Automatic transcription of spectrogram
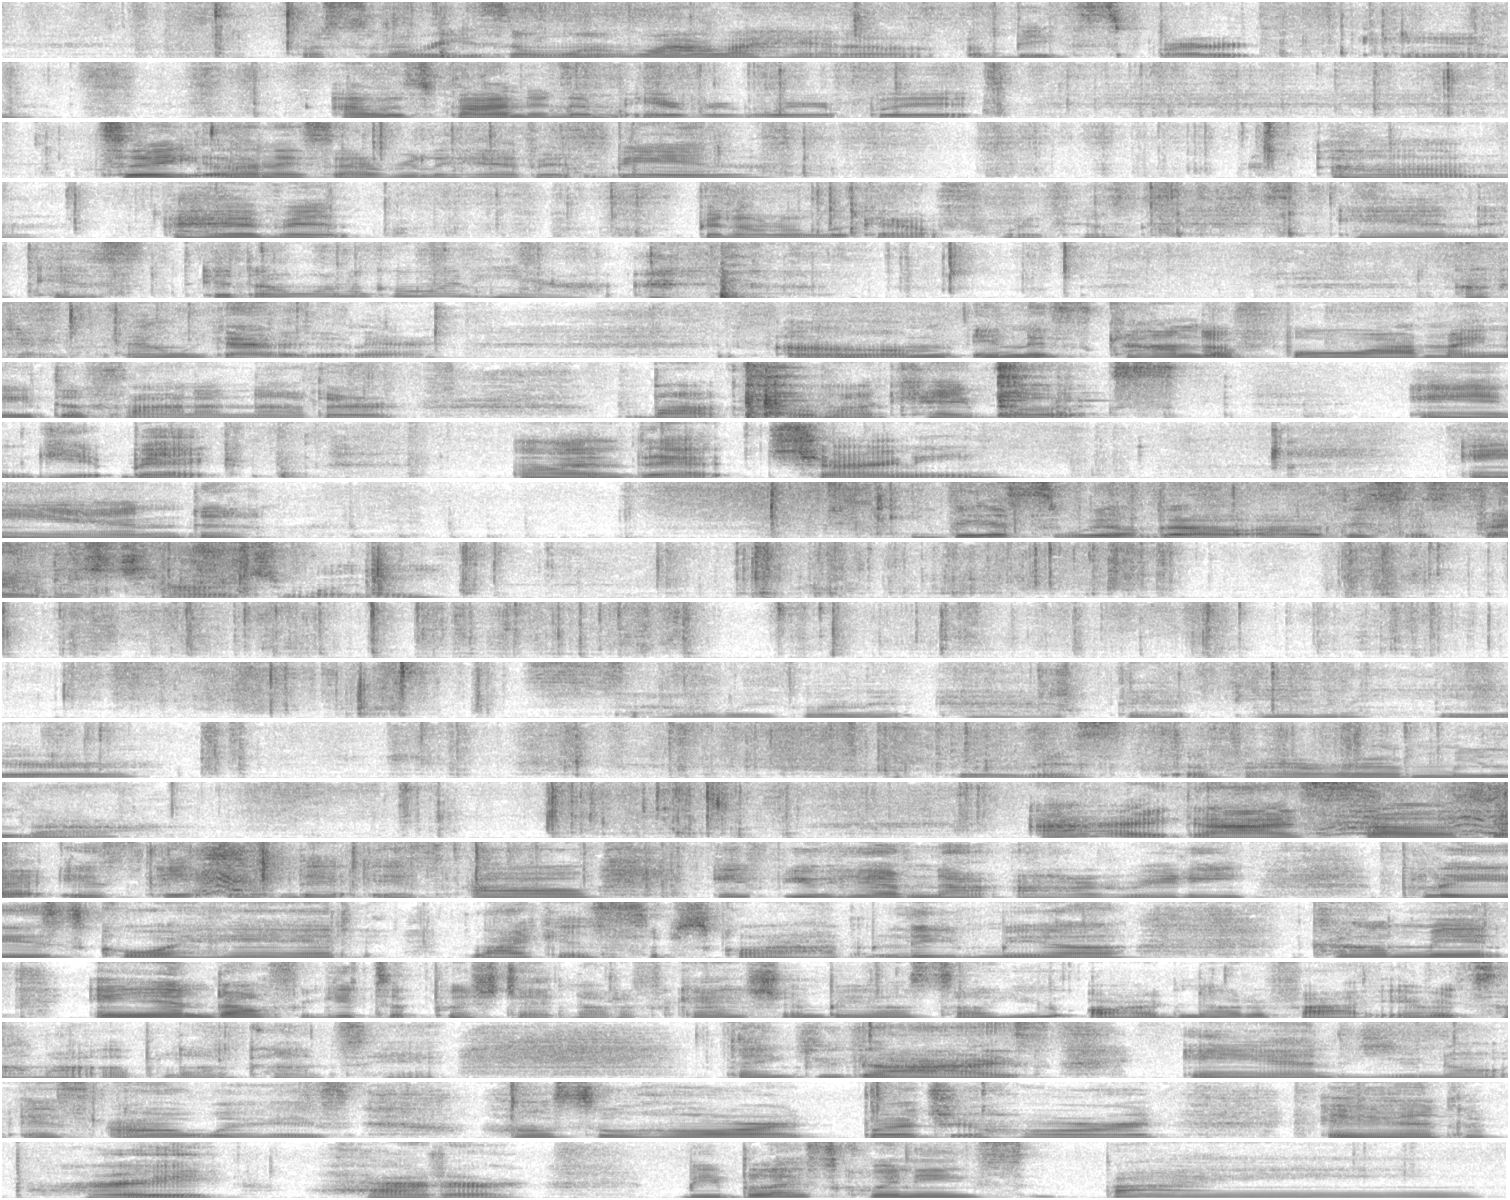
for some reason. One while I had a, a big spurt and I was finding them everywhere, but to be honest, I really haven't been, um, I haven't been on the lookout for them. And it's, it don't want to go in here. okay, now we got it in there. Um, and it's kind of full. I may need to find another box for my K-Bucks and get back on that journey. And this will go, oh, this is Savings Challenge money. So we're going to add that in here. The rest of our moolah. Alright guys, so that is it. That is all. If you have not already, please go ahead, like and subscribe. Leave me a comment. And don't forget to push that notification bell so you are notified every time I upload content. Thank you guys. And you know, as always, hustle hard, budget hard, and pray harder. Be blessed, Queenies. Bye.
